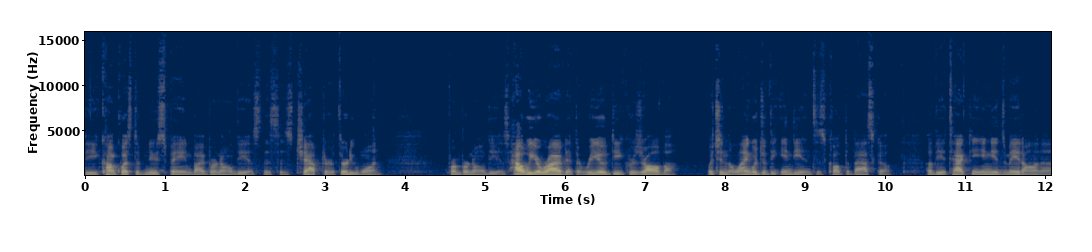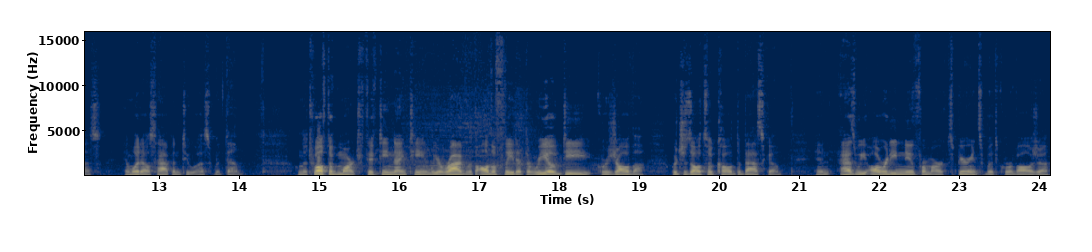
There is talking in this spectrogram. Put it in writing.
the Conquest of New Spain by Bernal Diaz. This is chapter 31 from Bernal Diaz. How we arrived at the Rio de Grijalva, which in the language of the Indians is called Tabasco, of the attack the Indians made on us and what else happened to us with them. On the 12th of March, 1519, we arrived with all the fleet at the Rio de Grijalva, which is also called Tabasco. And as we already knew from our experience with Grijalva,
